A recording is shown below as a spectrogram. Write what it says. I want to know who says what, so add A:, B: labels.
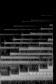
A: Música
